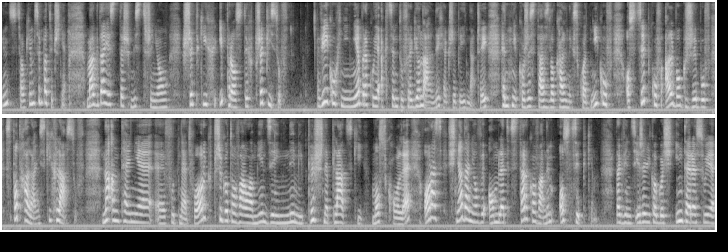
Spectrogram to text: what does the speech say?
więc całkiem sympatycznie. Magda jest też mistrzynią szybkich i prostych przepisów. W jej kuchni nie brakuje akcentów regionalnych, jak żeby inaczej. Chętnie korzysta z lokalnych składników, oscypków albo grzybów z podhalańskich lasów. Na antenie e, Food Network przygotowała m.in. pyszne placki moskole oraz śniadaniowy omlet z tarkowanym oscypkiem. Tak więc, jeżeli kogoś interesuje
